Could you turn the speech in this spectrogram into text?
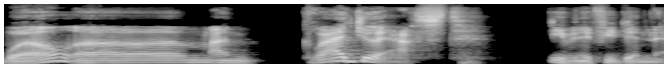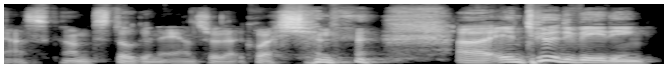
Well, um, I'm glad you asked even if you didn't ask, I'm still going to answer that question. uh, intuitive eating,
